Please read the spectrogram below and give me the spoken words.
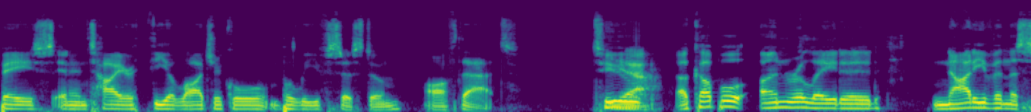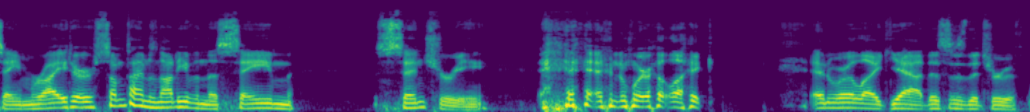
base an entire theological belief system off that. Two, Yeah. a couple unrelated, not even the same writer, sometimes not even the same century, and we're like, and we're like, yeah, this is the truth,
